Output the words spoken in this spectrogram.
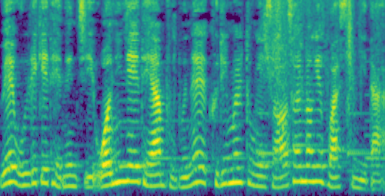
왜 울리게 되는지 원인에 대한 부분을 그림을 통해서 설명해 보았습니다.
